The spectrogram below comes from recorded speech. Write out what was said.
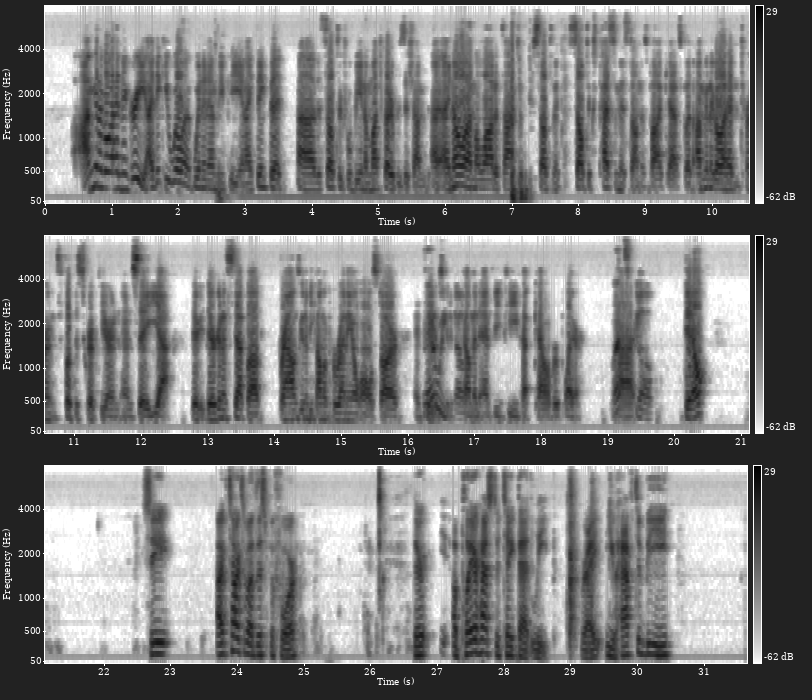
I'm going to go ahead and agree. I think he will win an MVP, and I think that uh, the Celtics will be in a much better position. I, I know I'm a lot of times a Celtics, Celtics pessimist on this podcast, but I'm going to go ahead and turn flip the script here and, and say, yeah, they're, they're going to step up. Brown's going to become a perennial All Star, and Tatum's going to become an MVP caliber player. Let's uh, go, Dale. See, I've talked about this before. There, a player has to take that leap, right? You have to be,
